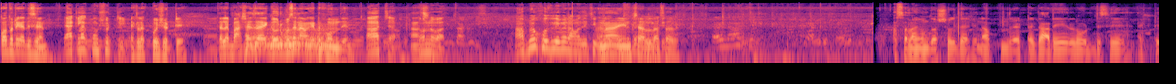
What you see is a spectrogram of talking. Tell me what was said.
কত টাকা দিচ্ছেন এক লাখ পঁয়ষট্টি। এক লাখ পঁয়ষট্টি। তাহলে বাসায় যায় গরু পোষেন আমাকে একটা ফোন দিন। আচ্ছা ধন্যবাদ। আপনিও খোঁজ নেবেন আমাদের ঠিক না ইনশাল্লাহ স্যার। আসসালামু দর্শক দেখেন আপনাদের একটা গাড়ি লোড দিছে। একটা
